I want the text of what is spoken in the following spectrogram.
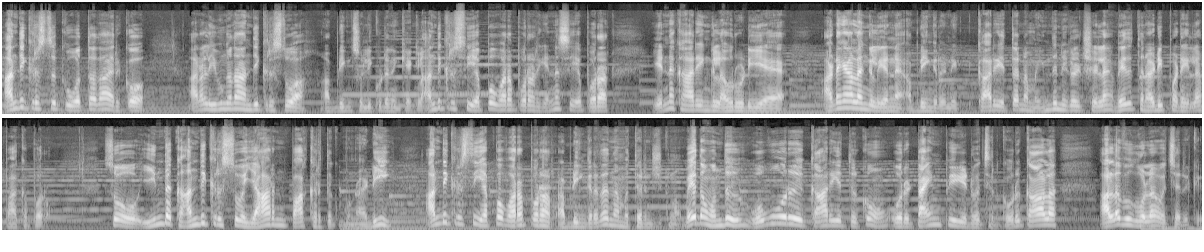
அந்தி கிறிஸ்துக்கு ஒத்ததாக இருக்கோ? அதனால் இவங்க தான் அந்தி கிறிஸ்துவா அப்படின்னு சொல்லி கூட நீங்கள் கேட்கலாம். அந்தி கிறிஸ்து எப்போ வரப்போகிறார் என்ன செய்ய போகிறார் என்ன காரியங்கள்? அவருடைய அடையாளங்கள் என்ன? அப்படிங்கிற காரியத்தை நம்ம இந்த நிகழ்ச்சியில் வேதத்தின் அடிப்படையில் பார்க்க போகிறோம் ஸோ இந்த க- அந்தி கிறிஸ்துவை யாருன்னு பார்க்கறதுக்கு முன்னாடி அந்தி கிறிஸ்து எப்போ வரப்போகிறார் அப்படிங்கிறத நம்ம தெரிஞ்சுக்கணும். வேதம் வந்து ஒவ்வொரு காரியத்துக்கும் ஒரு டைம் பீரியட் வச்சுருக்கு. ஒரு கால அளவுகோலாக வச்சிருக்கு.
